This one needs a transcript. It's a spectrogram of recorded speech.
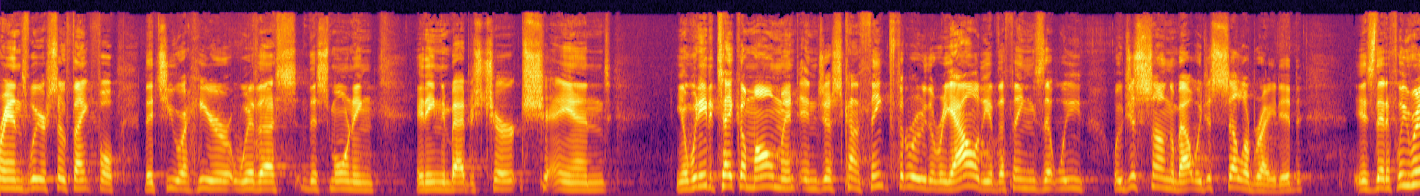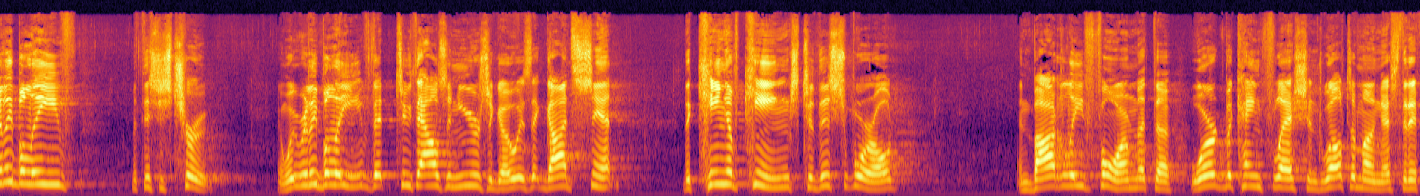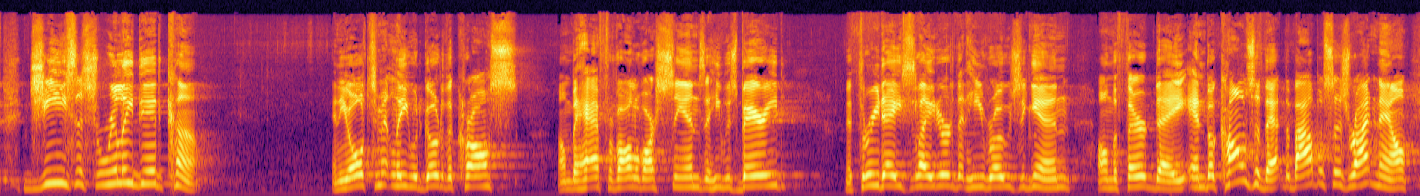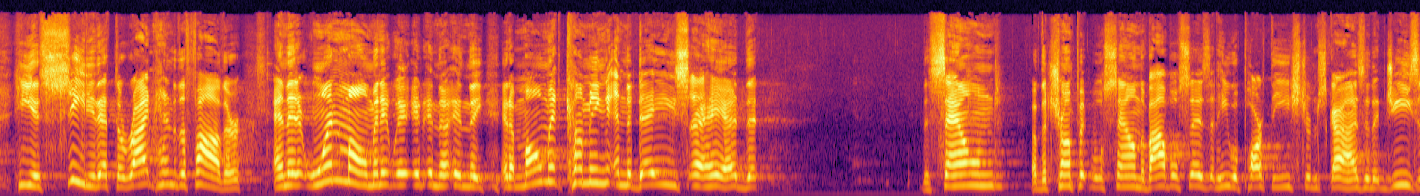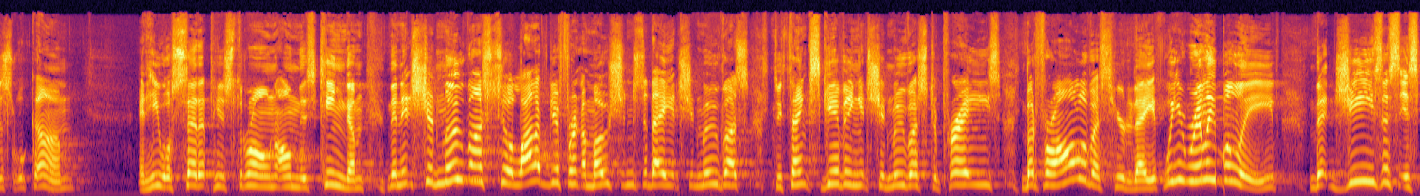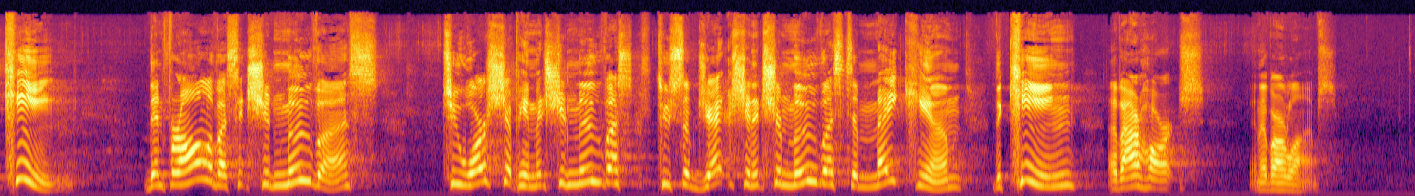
Friends, we are so thankful that you are here with us this morning at Enon Baptist Church. And, you know, we need to take a moment and just kind of think through the reality of the things that we, we just sung about, we just celebrated. Is that if we really believe that this is true, and we really believe that 2,000 years ago is that God sent the King of Kings to this world in bodily form, that the Word became flesh and dwelt among us, that if Jesus really did come and He ultimately would go to the cross on behalf of all of our sins, that He was buried, that three days later that He rose again on the third day. And because of that, the Bible says right now, he is seated at the right hand of the Father, and that at one moment, it, it, in, the, in the, at a moment coming in the days ahead, that the sound of the trumpet will sound. The Bible says that he will part the eastern skies, and that Jesus will come and he will set up his throne on this kingdom, then it should move us to a lot of different emotions today. It should move us to thanksgiving, it should move us to praise. But for all of us here today, if we really believe that Jesus is king, then for all of us, it should move us to worship him. It should move us to subjection. It should move us to make him the king of our hearts and of our lives.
